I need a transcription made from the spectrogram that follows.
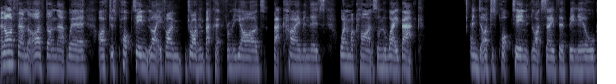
And I found that I've done that where I've just popped in, like if I'm driving back at, from a yard back home, and there's one of my clients on the way back. And I've just popped in, like, say if they've been ill,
